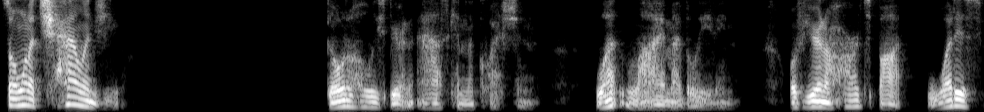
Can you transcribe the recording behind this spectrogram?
So I want to challenge you. Go to Holy Spirit and ask Him the question What lie am I believing? Or if you're in a hard spot, what is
